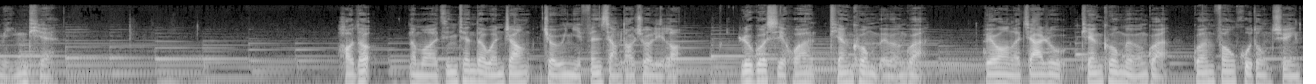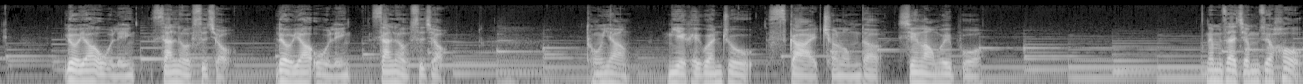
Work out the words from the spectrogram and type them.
明天。好的，那么今天的文章就与你分享到这里了。如果喜欢天空美文馆，别忘了加入天空美文馆官方互动群：六幺五零三六四九六幺五零三六四九。同样，你也可以关注 Sky 成龙的新浪微博。那么，在节目最后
